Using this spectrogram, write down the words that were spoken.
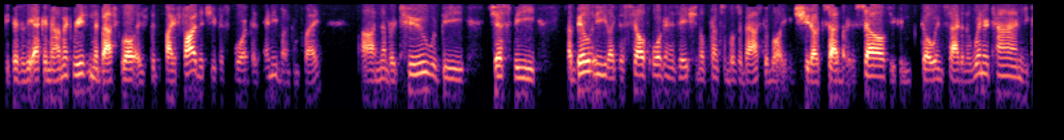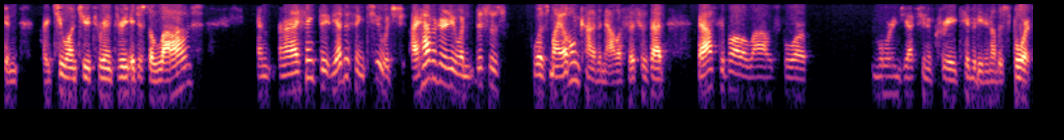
because of the economic reason, that basketball is the, by far the cheapest sport that anyone can play. Uh, number two would be just the ability, like the self-organizational principles of basketball. You can shoot outside by yourself. You can go inside in the wintertime. You can play two on two, three on three. It just allows. And, and I think the, the other thing too, which I haven't heard anyone, this is was my own kind of analysis, is that basketball allows for more injection of creativity than other sports.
